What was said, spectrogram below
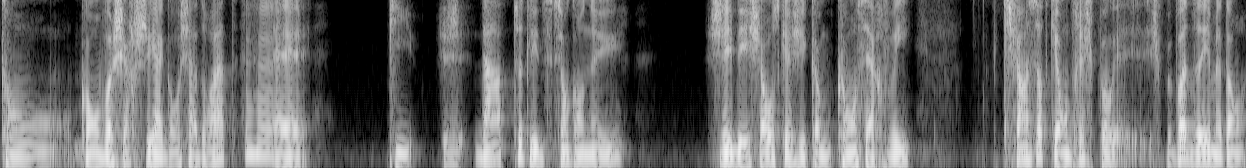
qu'on qu'on va chercher à gauche à droite. Mhm. Euh, puis dans toutes les discussions qu'on a eues, j'ai des choses que j'ai comme conservées qui fait en sorte qu'on dirait je peux pas je peux pas dire mettons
